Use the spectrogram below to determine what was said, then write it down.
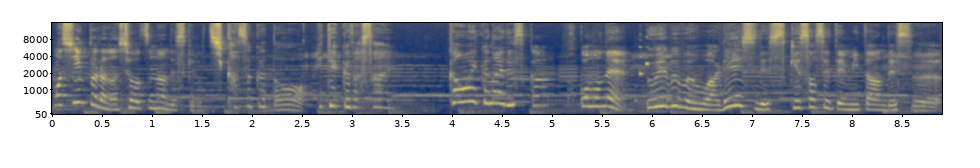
まあ、シンプルなショーツなんですけど近づくと見てください。可愛くないですか？ここのね上部分はレースで透けさせてみたんです。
